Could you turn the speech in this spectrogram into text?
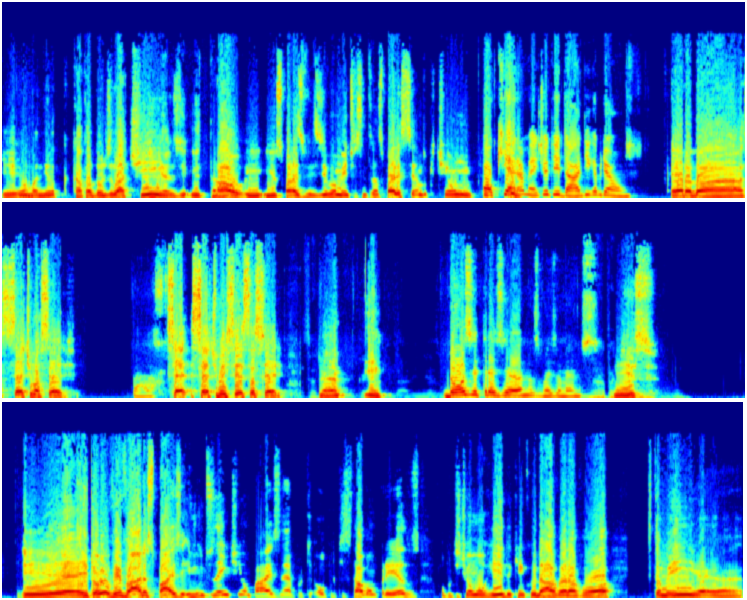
E é um menino catador de latinhas e, e tal, e, e, os pais visivelmente assim transparecendo que tinham... Qual que era a média de idade, Gabriel? Era da sétima série. Tá. sétima e sexta série, né? E... 12, 13 anos, mais ou menos. Isso. E, então eu vi vários pais, e muitos nem tinham pais, né? Porque, ou porque estavam presos, ou porque tinham morrido, e quem cuidava era a avó, que também é,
